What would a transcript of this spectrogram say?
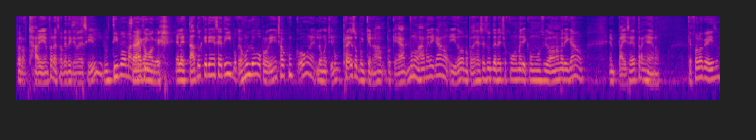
Pero está bien, pero eso es lo que te quiero decir. Un tipo ¿Sabe McAfee, como que- el estatus que tiene ese tipo, que es un loco, pero tiene echado con cojones, lo metieron preso porque, no es, porque uno es americano y dos, no puede ejercer sus derechos como, como ciudadano americano en países extranjeros. ¿Qué fue lo que hizo?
